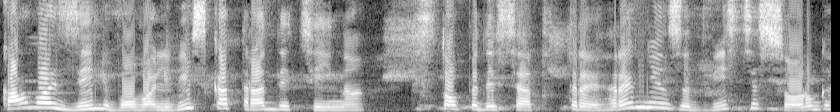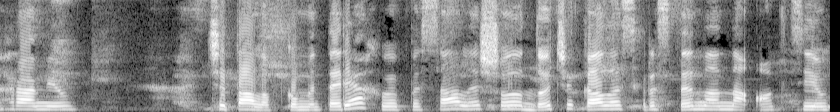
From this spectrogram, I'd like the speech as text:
Кава зі Львова, львівська традиційна 153 гривні за 240 грамів. Читала в коментарях, ви писали, що дочекалась Христина на акцію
